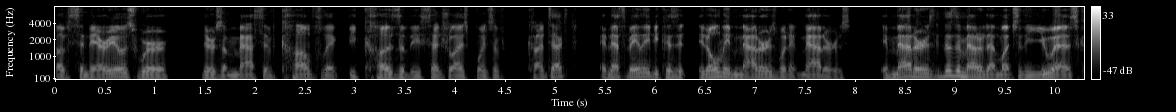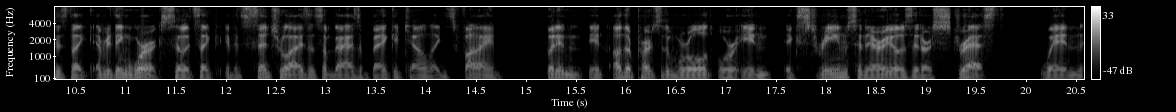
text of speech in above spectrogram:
of scenarios where there's a massive conflict because of these centralized points of contact. And that's mainly because it, it only matters when it matters. It matters, it doesn't matter that much in the US because like everything works. So it's like if it's centralized and some guy has a bank account, like it's fine. But in in other parts of the world or in extreme scenarios that are stressed when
